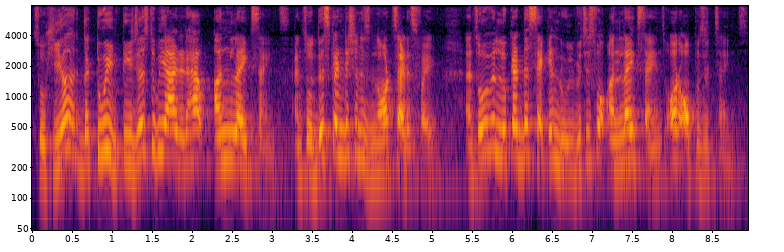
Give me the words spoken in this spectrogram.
So here, the two integers to be added have unlike signs. And so this condition is not satisfied. And so we will look at the second rule, which is for unlike signs or opposite signs.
